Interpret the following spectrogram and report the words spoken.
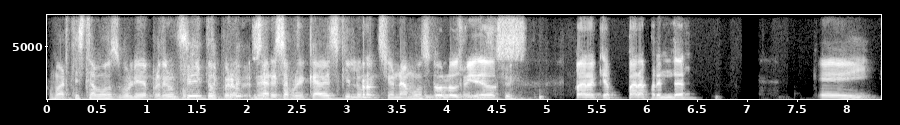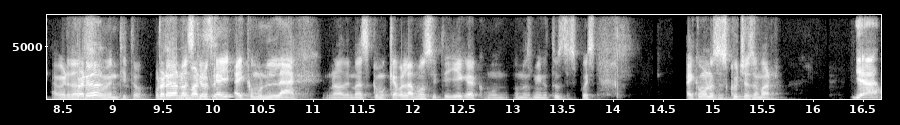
Omar, te estamos volviendo a perder un poquito, pero me da risa porque cada vez que lo mencionamos. Todos los videos para, que, para aprender. Ok, a ver, dame un momentito. Porque además creo que hay, como un lag, ¿no? Además, como que hablamos y te llega como unos minutos después. ¿Hay cómo nos escuchas, Omar? Ya,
